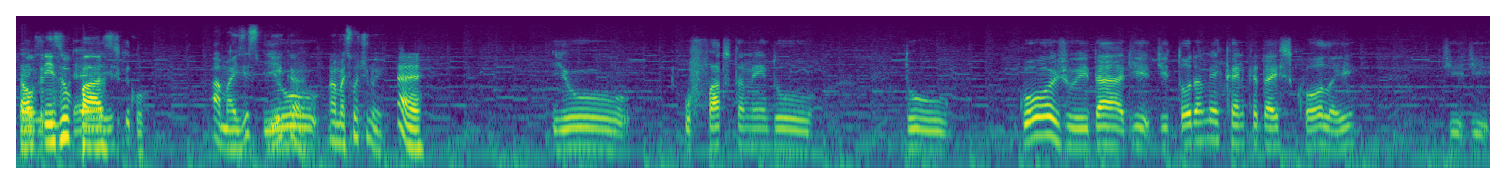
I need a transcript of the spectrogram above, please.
Talvez o é que- básico. Ah, mas explica. O- Ah, mas continue. É. E o, o fato também do, do Gojo e da, de, de toda a mecânica da escola aí. De, de-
